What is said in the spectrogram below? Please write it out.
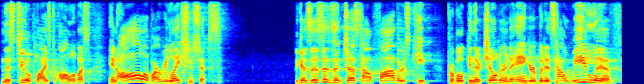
And this too applies to all of us in all of our relationships. Because this isn't just how fathers keep provoking their children to anger, but it's how we live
